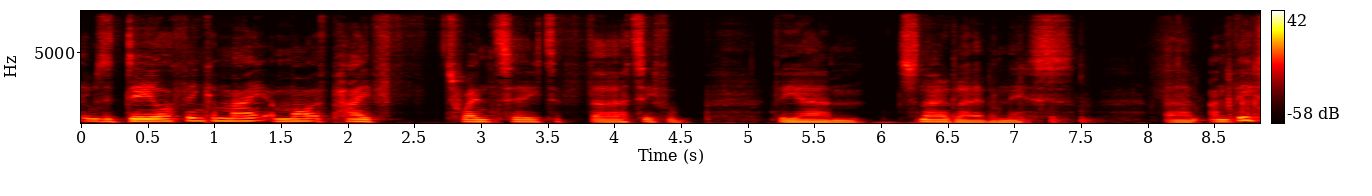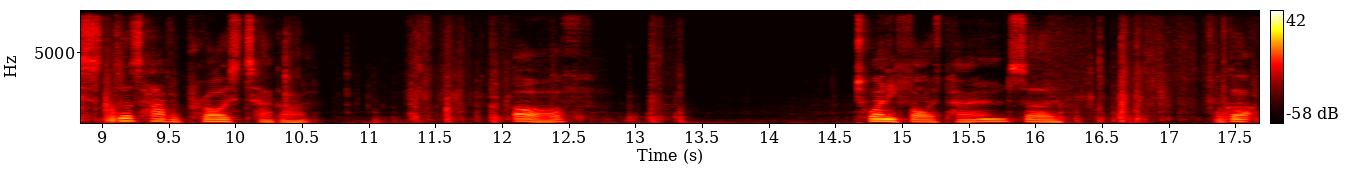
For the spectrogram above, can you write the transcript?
It was a deal. I think I might, I might have paid 20 to 30 for the um, snow globe and this. Um, and this does have a price tag on of £25. So I've got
